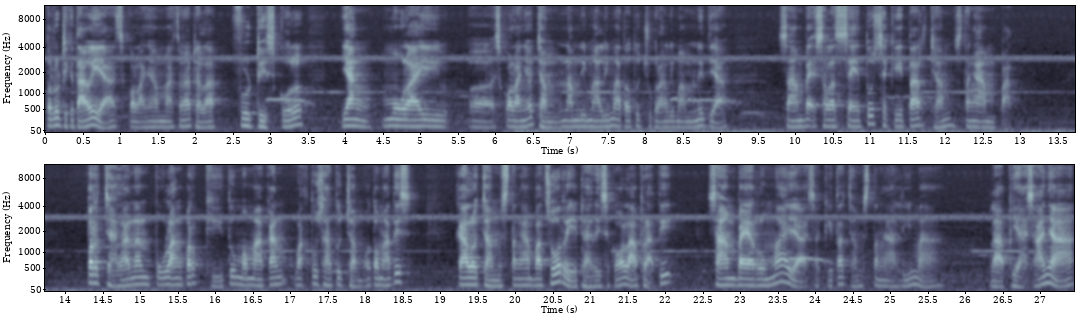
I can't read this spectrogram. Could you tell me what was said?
Perlu diketahui ya, sekolahnya Mas Nur adalah full day school yang mulai eh, sekolahnya jam 6.55 atau 7 kurang 5 menit ya. Sampai selesai itu sekitar jam setengah 4. Perjalanan pulang pergi itu memakan waktu satu jam. Otomatis kalau jam setengah 4 sore dari sekolah berarti sampai rumah ya sekitar jam setengah 5 Lah biasanya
